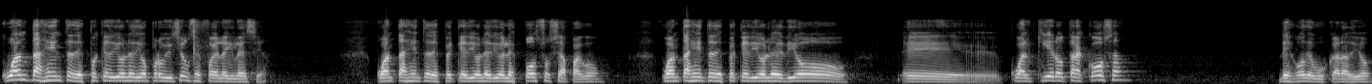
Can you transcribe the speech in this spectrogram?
¿Cuánta gente después que Dios le dio provisión se fue a la iglesia? ¿Cuánta gente después que Dios le dio el esposo se apagó? ¿Cuánta gente después que Dios le dio eh, cualquier otra cosa, dejó de buscar a Dios.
